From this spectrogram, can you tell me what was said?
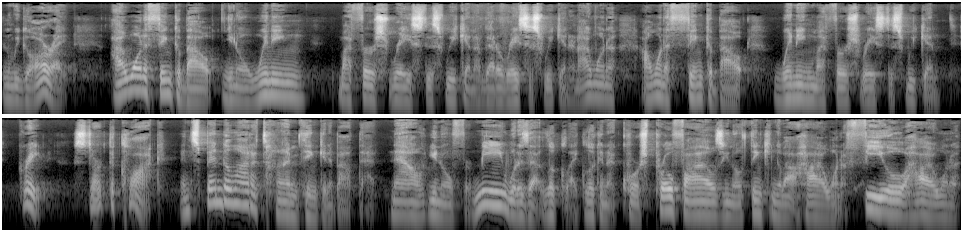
and we go, all right, I want to think about, you know, winning my first race this weekend. I've got a race this weekend and I want to I want to think about winning my first race this weekend. Great start the clock and spend a lot of time thinking about that. Now, you know, for me, what does that look like? Looking at course profiles, you know, thinking about how I want to feel, how I want to,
